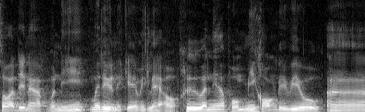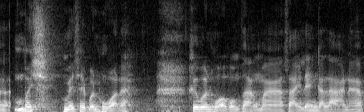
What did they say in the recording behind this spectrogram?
สวัสดีนะครับ วันนี้ไม่ได้อยู่ในเกมอีกแล้ว คือวันนี้ผมมีของรีวิวอ่าไม่ไม่ใช่บนหัวนะ คือบนหัวผมสั่งมาใส่เล่นกับหลานนะครับ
